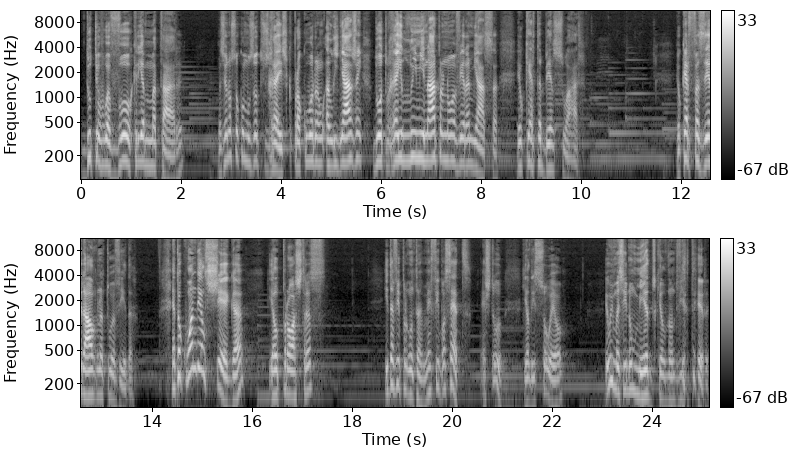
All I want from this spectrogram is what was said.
do teu avô queria me matar, mas eu não sou como os outros reis que procuram a linhagem do outro rei eliminar para não haver ameaça. Eu quero te abençoar. Eu quero fazer algo na tua vida. Então, quando ele chega, ele prostra-se e Davi pergunta: Mefibosete, és tu? E ele diz: Sou eu. Eu imagino o medo que ele não devia ter.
